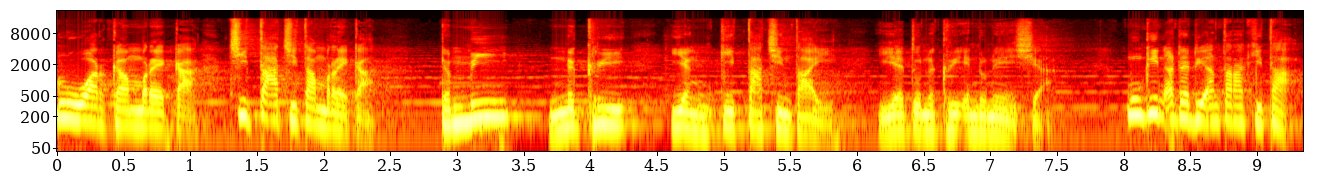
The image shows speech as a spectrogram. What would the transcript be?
keluarga mereka, cita-cita mereka demi negeri yang kita cintai, yaitu negeri Indonesia. Mungkin ada di antara kita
